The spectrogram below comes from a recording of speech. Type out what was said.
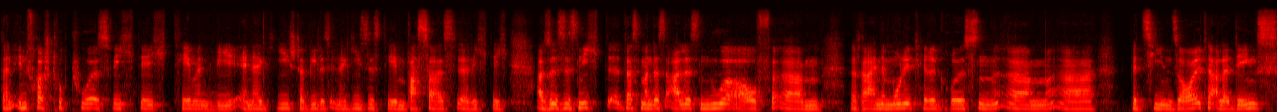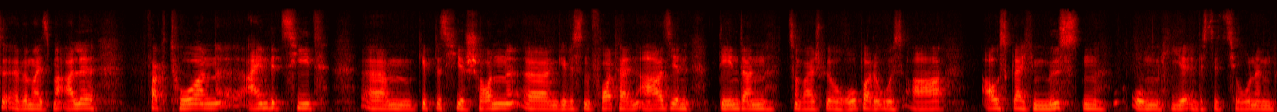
Dann Infrastruktur ist wichtig, Themen wie Energie, stabiles Energiesystem, Wasser ist sehr wichtig. Also es ist nicht, dass man das alles nur auf ähm, reine monetäre Größen ähm, äh, beziehen sollte. Allerdings, äh, wenn man jetzt mal alle Faktoren äh, einbezieht, ähm, gibt es hier schon äh, einen gewissen Vorteil in Asien, den dann zum Beispiel Europa oder USA ausgleichen müssten, um hier Investitionen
